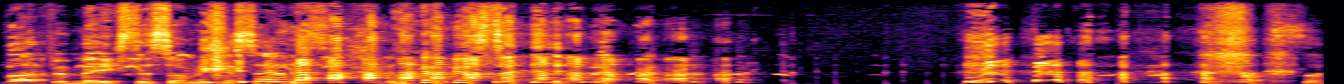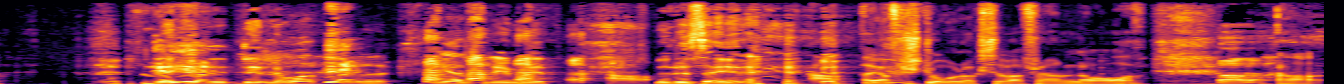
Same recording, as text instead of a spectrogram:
Varför makes det så mycket sens när du säger det? Alltså, det, det, det låter helt rimligt när du säger det. Ja, jag förstår också varför han la av. Ja.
